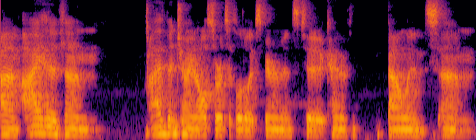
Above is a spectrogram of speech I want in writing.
um, I have um, I've been trying all sorts of little experiments to kind of balance um,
